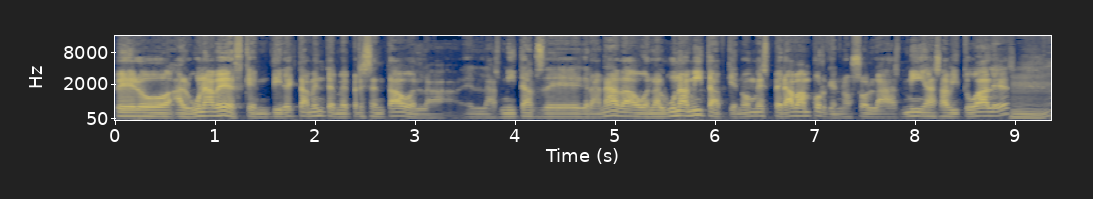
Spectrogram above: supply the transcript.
pero alguna vez que directamente me he presentado en, las meetups de Granada o en alguna meetup que no me esperaban porque no son las mías habituales, mm.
